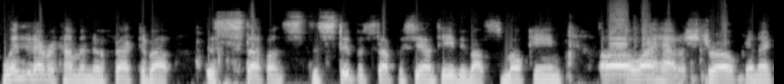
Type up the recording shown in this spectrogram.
when did it ever come into effect about this stuff on the stupid stuff we see on tv about smoking oh i had a stroke and it,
